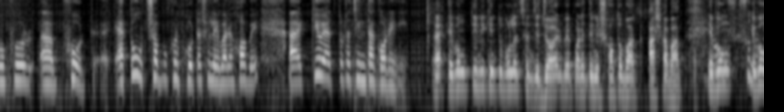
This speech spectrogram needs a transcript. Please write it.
মুখর ভোট এত উৎসব মুখর ভোট আসলে এবারে হবে কেউ এতটা চিন্তা করেনি। এবং তিনি কিন্তু বলেছেন যে জয়ের ব্যাপারে তিনি শতভাগ আশাবাদ। এবং এবং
